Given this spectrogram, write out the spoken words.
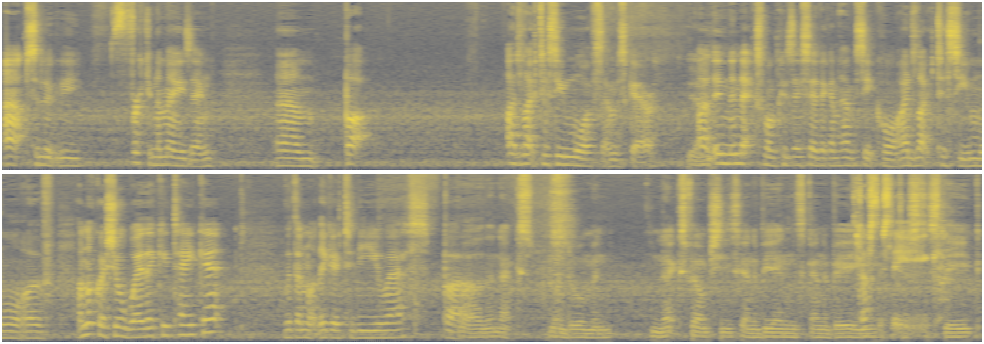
Absolutely freaking amazing. Um, but I'd like to see more of Themyscira. Yeah. And in the next one, because they say they're going to have a sequel, I'd like to see more of. I'm not quite sure where they could take it, whether or not they go to the US, but. Well, the next Wonder Woman, the next film she's going to be in is going to be Justice League. Justice League.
